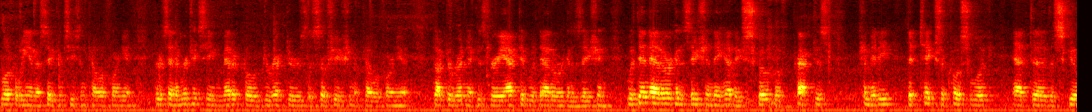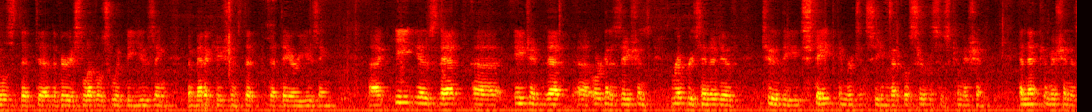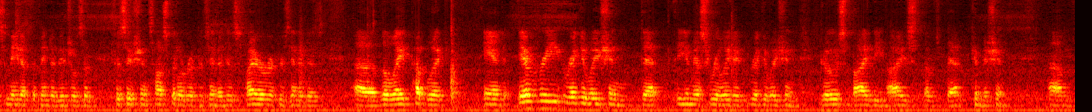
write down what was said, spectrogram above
local EMS agencies in California. There's an Emergency Medical Directors Association of California. Dr. Rudnick is very active with that organization. Within that organization, they have a scope of practice committee that takes a close look at uh, the skills that uh, the various levels would be using, the medications that, that they are using. Uh, He is that uh, agent, that uh, organization's representative to the State Emergency Medical Services Commission. And that commission is made up of individuals of physicians, hospital representatives, fire representatives, uh, the lay public, and every regulation that EMS-related regulation goes by the eyes of that commission. Um,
